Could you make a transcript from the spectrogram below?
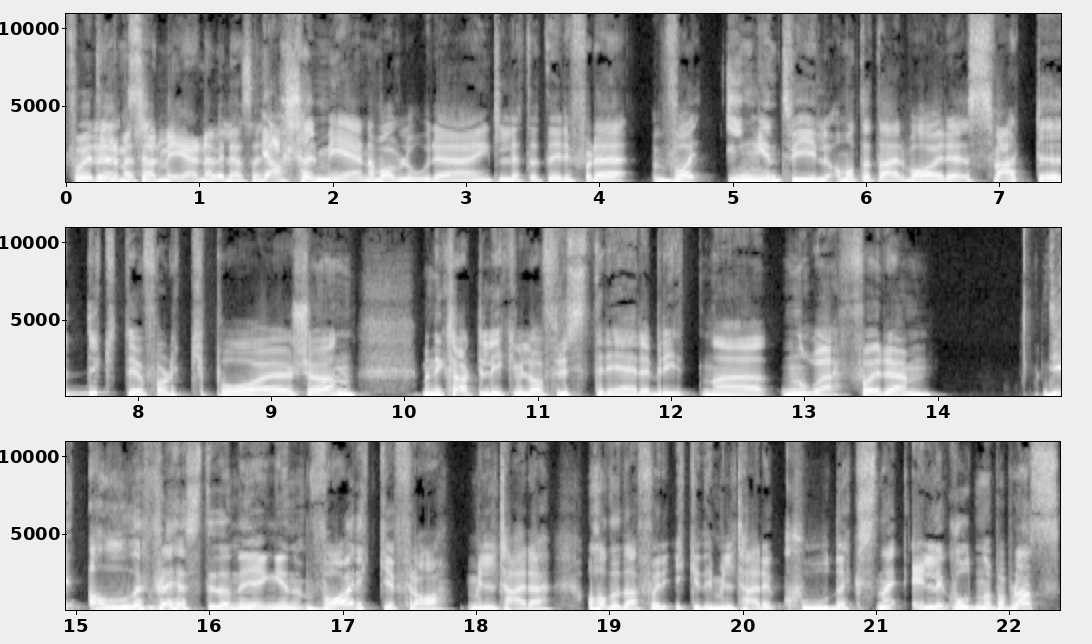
For, Til og med sjarmerende, vil jeg si. Ja, sjarmerende var vel ordet jeg egentlig lette etter. For det var ingen tvil om at dette her var svært dyktige folk på sjøen. Men de klarte likevel å frustrere britene noe. For de aller fleste i denne gjengen var ikke fra militæret, og hadde derfor ikke de militære kodeksene eller kodene på plass.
